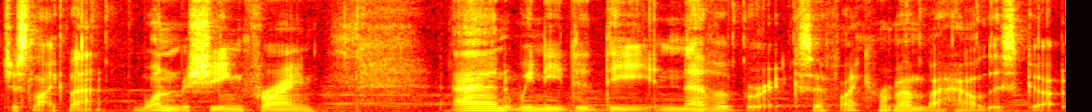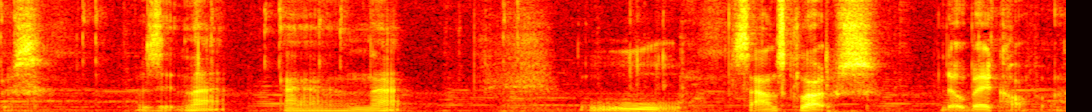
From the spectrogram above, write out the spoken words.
Just like that. One machine frame and we needed the nether brick. So if I can remember how this goes. Was it that and that? Ooh, sounds close. A little bit of copper.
